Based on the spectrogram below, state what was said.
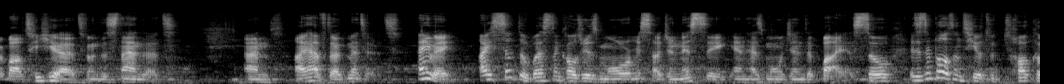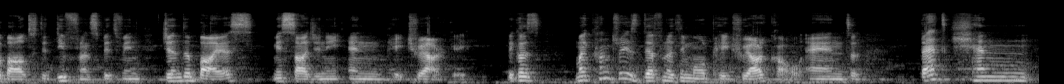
about a year to understand it. And I have to admit it. Anyway, I said the Western culture is more misogynistic and has more gender bias. So it is important here to talk about the difference between gender bias, misogyny, and patriarchy. Because my country is definitely more patriarchal and that can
